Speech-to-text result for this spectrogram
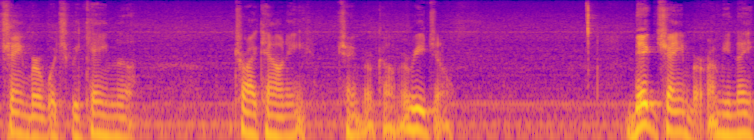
Chamber, which became the Tri County Chamber of Commerce, regional. Big chamber. I mean, they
